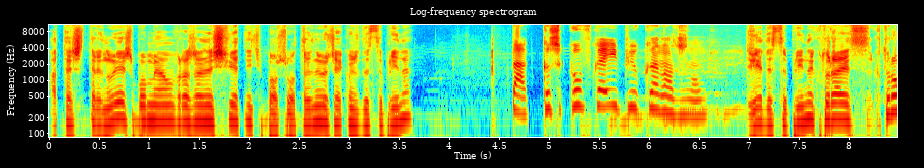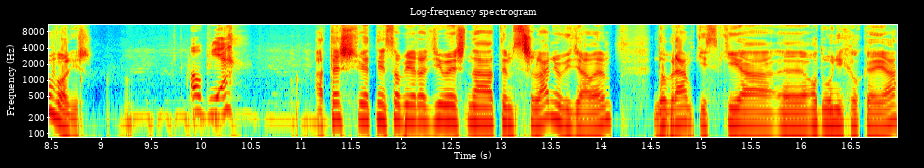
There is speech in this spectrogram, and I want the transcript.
A też trenujesz, bo miałem wrażenie, że świetnie ci poszło. Trenujesz jakąś dyscyplinę? Tak, koszykówkę i piłkę nożną. Dwie dyscypliny, która jest, którą wolisz? Obie. A też świetnie sobie radziłeś na tym strzelaniu, widziałem, do bramki z kija e, od Unii Hokeja.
